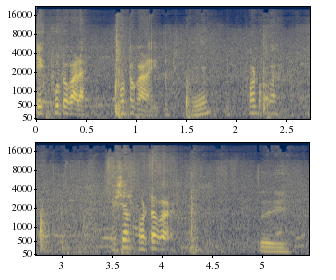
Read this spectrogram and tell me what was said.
एक फोटो काढा. फोटो काढा इथं. हं? फोटो काढा. विशाल फोटो काढ. तर हे-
